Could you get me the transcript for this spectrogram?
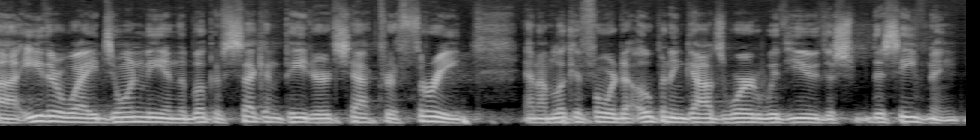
uh, either way, join me in the book of Second Peter, chapter 3. And I'm looking forward to opening God's word with you this, this evening.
